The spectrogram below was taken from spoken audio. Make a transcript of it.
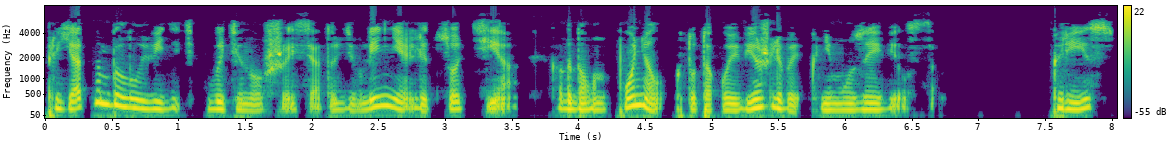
приятно было увидеть вытянувшееся от удивления лицо Тиа, когда он понял, кто такой вежливый к нему заявился. «Крис,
